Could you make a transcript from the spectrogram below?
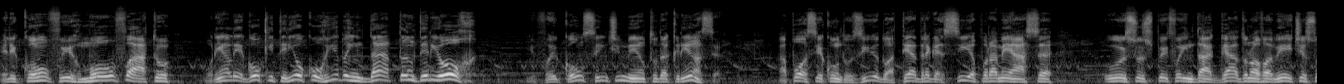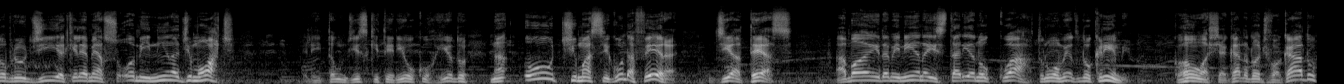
Ele confirmou o fato, porém alegou que teria ocorrido em data anterior e foi consentimento da criança. Após ser conduzido até a delegacia por ameaça, o suspeito foi indagado novamente sobre o dia que ele ameaçou a menina de morte então disse que teria ocorrido na última segunda-feira, dia 10. A mãe da menina estaria no quarto no momento do crime. Com a chegada do advogado,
